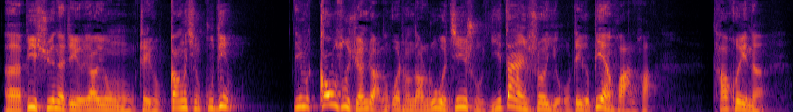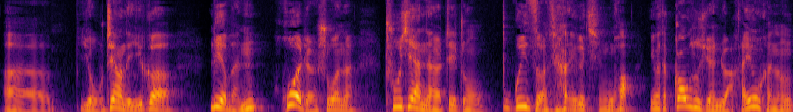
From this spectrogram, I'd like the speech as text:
呃，必须呢这个要用这个刚性固定。因为高速旋转的过程当中，如果金属一旦说有这个变化的话，它会呢，呃，有这样的一个裂纹，或者说呢，出现呢这种不规则这样一个情况。因为它高速旋转，很有可能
